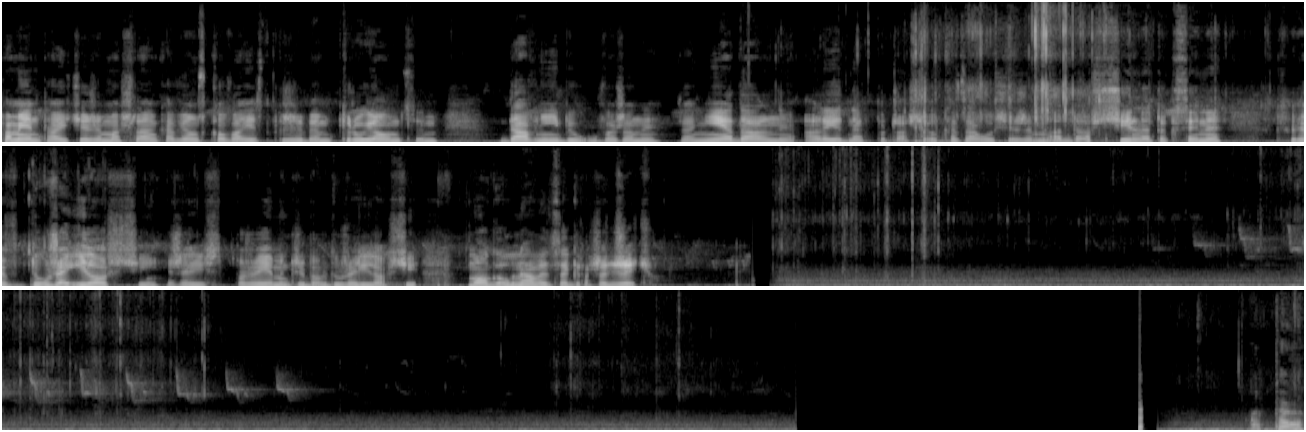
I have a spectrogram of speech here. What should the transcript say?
Pamiętajcie, że maślanka wiązkowa jest grzybem trującym. Dawniej był uważany za niejadalny, ale jednak po czasie okazało się, że ma dość silne toksyny, które w dużej ilości, jeżeli spożyjemy grzyba w dużej ilości, mogą nawet zagrażać życiu. A to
